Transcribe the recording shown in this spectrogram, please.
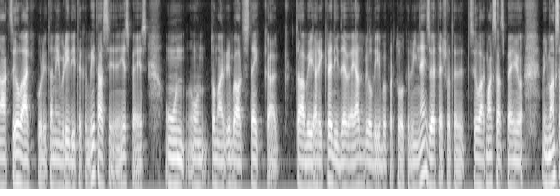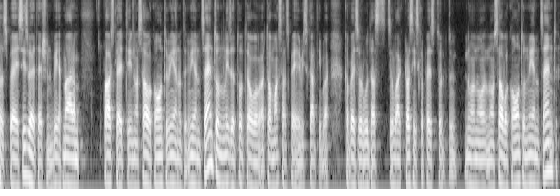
nāk cilvēki, kuri tajā brīdī tā, bija tās iespējas, un, un tomēr gribētu teikt, ka tā bija arī kredītdevēja atbildība par to, ka viņi neizvērtē šo cilvēku maksātspēju, jo viņu maksātspējas izvērtēšana bija apmēram pārskaitīji no sava konta vienu, vienu centu, un līdz ar to tev, ar to maksātspēja ir viss kārtībā. Kāpēc varbūt tās cilvēki prasīs, kāpēc tur no, no, no sava konta un vienu centu?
